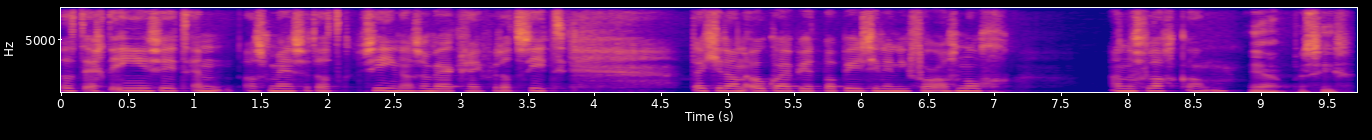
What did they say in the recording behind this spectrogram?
dat het echt in je zit. En als mensen dat zien, als een werkgever dat ziet, dat je dan ook al heb je het papiertje er niet voor alsnog aan de slag kan. Ja, precies.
